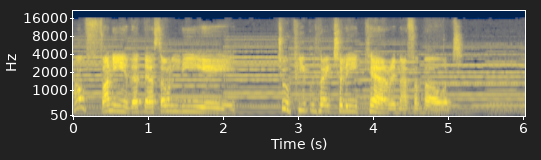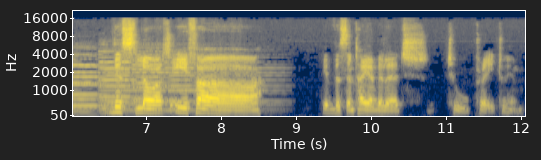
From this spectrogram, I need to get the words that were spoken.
How funny that there's only two people who actually care enough about this Lord Eva in this entire village to pray to him.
